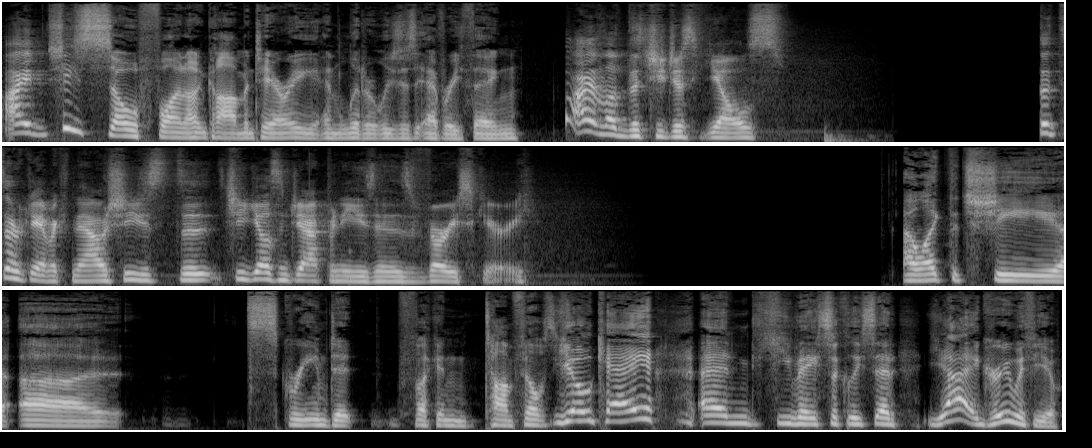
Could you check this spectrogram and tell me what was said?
I She's so fun on commentary and literally just everything. I love that she just yells. That's her gimmick now. She's the she yells in Japanese and is very scary. I like that she uh screamed at fucking Tom Phillips, "You okay?" And he basically said, "Yeah, I agree with you."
